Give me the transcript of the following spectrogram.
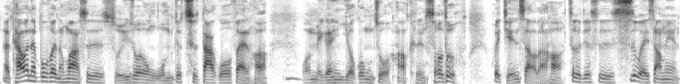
那台湾的部分的话是属于说，我们就吃大锅饭哈。嗯。我们每个人有工作哈，可能收入会减少了哈。这个就是思维上面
